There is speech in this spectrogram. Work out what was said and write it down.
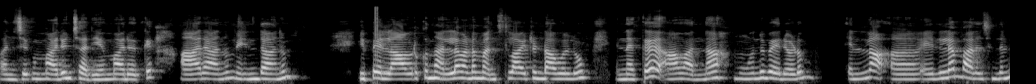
വഞ്ചകന്മാരും ചതിയന്മാരും ഒക്കെ ആരാന്നും എന്താന്നും ഇപ്പൊ എല്ലാവർക്കും നല്ലവണ്ണം മനസ്സിലായിട്ടുണ്ടാവുമല്ലോ എന്നൊക്കെ ആ വന്ന മൂന്ന് പേരോടും എല്ലാ എല്ലാം ബാലചന്ദ്രൻ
